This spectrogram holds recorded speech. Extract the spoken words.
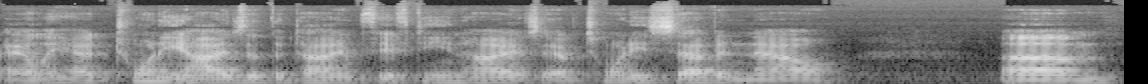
I only had 20 hives at the time, 15 hives. I have 27 now. Um,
